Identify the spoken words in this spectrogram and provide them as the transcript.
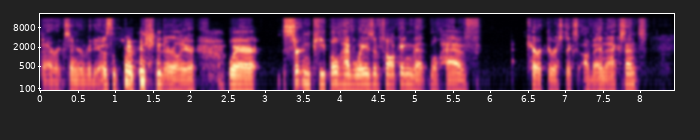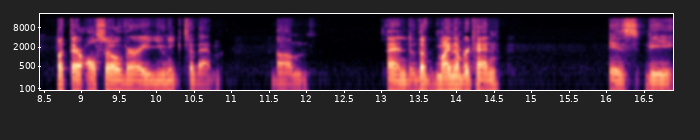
the erik singer videos that i mentioned earlier where certain people have ways of talking that will have characteristics of an accent but they're also very unique to them um and the my number 10 is the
